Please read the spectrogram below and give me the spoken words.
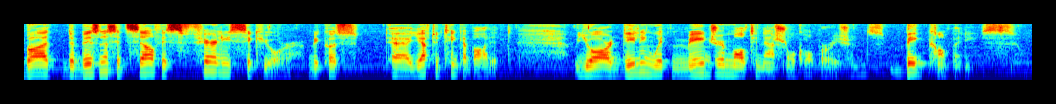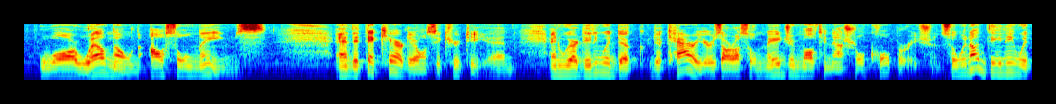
But the business itself is fairly secure because uh, you have to think about it. You are dealing with major multinational corporations, big companies who are well known, household names, and they take care of their own security. And, and we are dealing with the, the carriers are also major multinational corporations. So we're not dealing with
